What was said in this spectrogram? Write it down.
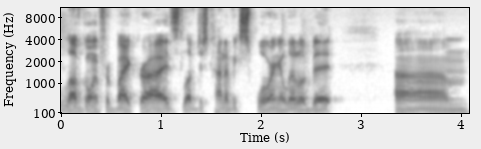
love going for bike rides. Love just kind of exploring a little bit. Um,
